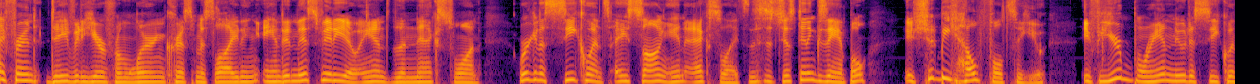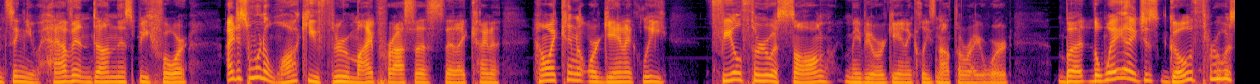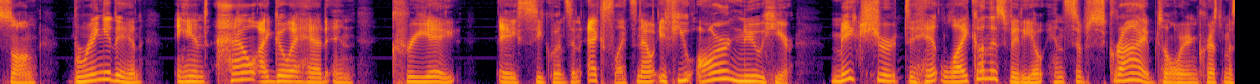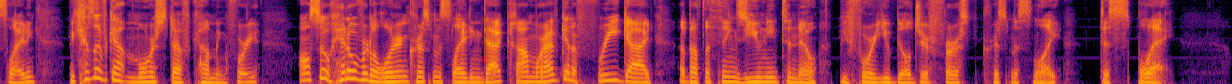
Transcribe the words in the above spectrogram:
Hi friend, David here from Learn Christmas Lighting, and in this video and the next one, we're going to sequence a song in xLights. This is just an example. It should be helpful to you. If you're brand new to sequencing, you haven't done this before, I just want to walk you through my process that I kind of, how I kind of organically feel through a song. Maybe organically is not the right word, but the way I just go through a song, bring it in, and how I go ahead and create a sequence in xLights. Now, if you are new here, make sure to hit like on this video and subscribe to Learn Christmas Lighting because I've got more stuff coming for you. Also, head over to learnchristmaslighting.com where I've got a free guide about the things you need to know before you build your first Christmas light display.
